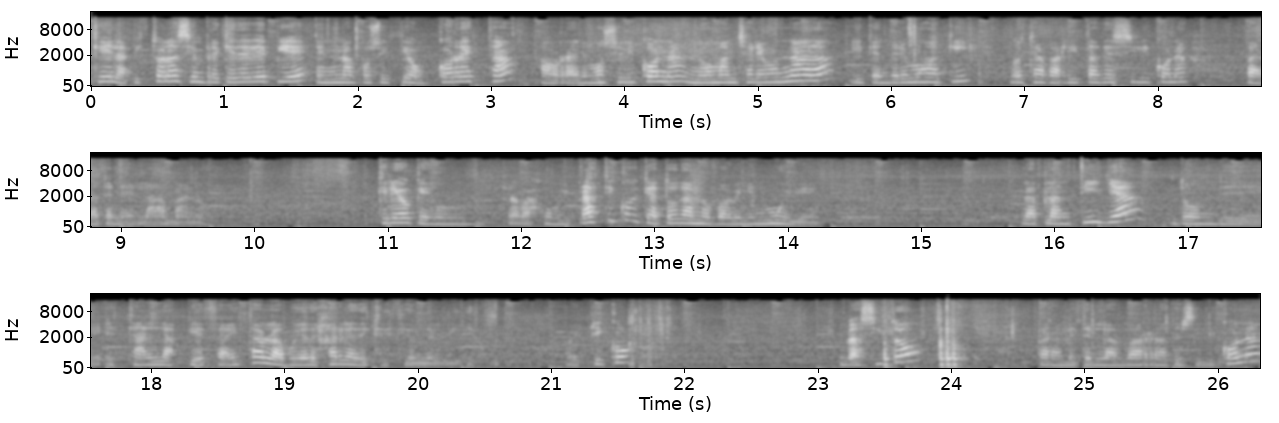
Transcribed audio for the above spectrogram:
que la pistola siempre quede de pie en una posición correcta, ahorraremos silicona, no mancharemos nada y tendremos aquí nuestras barritas de silicona para tenerla a mano. Creo que es un trabajo muy práctico y que a todas nos va a venir muy bien. La plantilla donde están las piezas estas las voy a dejar en la descripción del vídeo. Os explico. Vasito para meter las barras de silicona.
